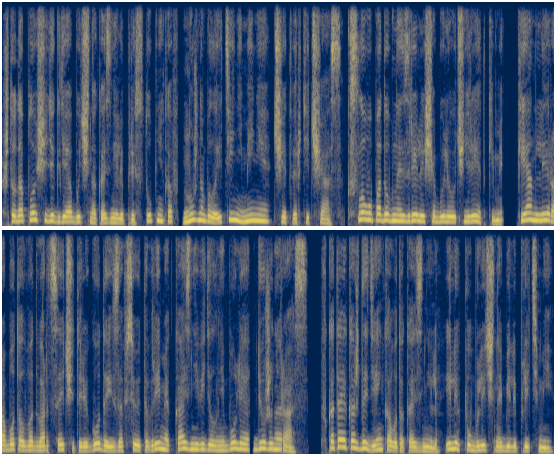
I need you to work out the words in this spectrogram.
что до площади, где обычно казнили преступников, нужно было идти не менее четверти часа. К слову, подобные зрелища были очень редкими. Киан Ли работал во дворце четыре года и за все это время казни видел не более дюжины раз. В Катае каждый день кого-то казнили или публично били плетьми.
